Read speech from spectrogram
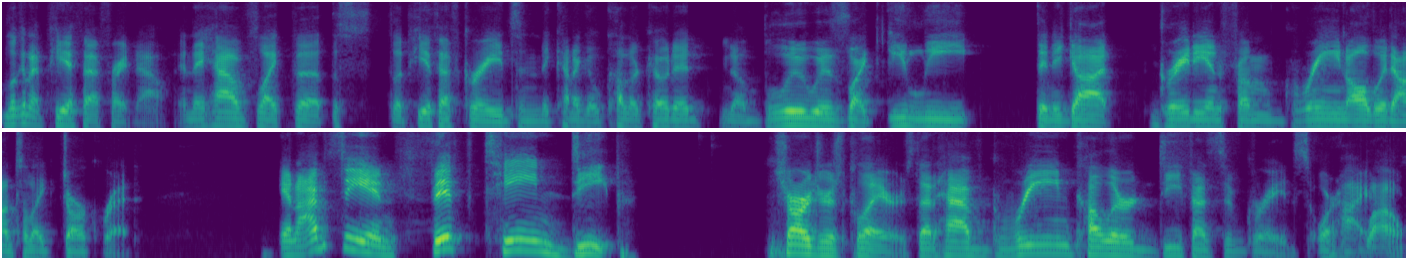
looking at PFF right now, and they have like the the, the PFF grades, and they kind of go color coded. You know, blue is like elite. Then you got gradient from green all the way down to like dark red. And I'm seeing 15 deep Chargers players that have green colored defensive grades or higher. Wow.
